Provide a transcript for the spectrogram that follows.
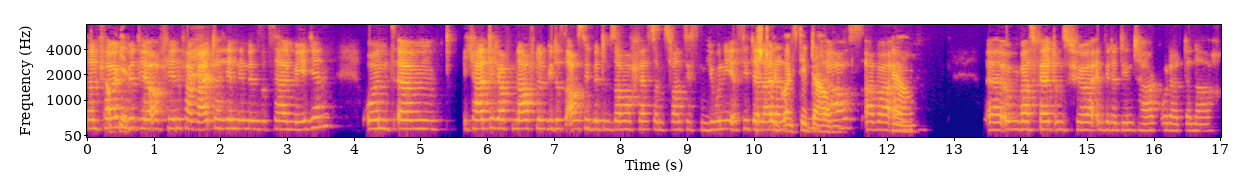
Dann folgen wir dir auf jeden Fall weiterhin in den sozialen Medien. Und ähm, ich halte dich auf dem Laufenden, wie das aussieht mit dem Sommerfest am 20. Juni. Es sieht ja ich leider nicht gut aus, aber ja. ähm, äh, irgendwas fällt uns für entweder den Tag oder danach.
